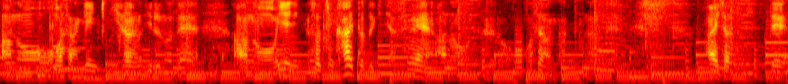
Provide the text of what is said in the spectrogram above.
あのおばさん元気にいらいるので、あの家に、そっちに帰った時にはですね、あの、いろいろお世話になってたんで、挨拶に行って、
